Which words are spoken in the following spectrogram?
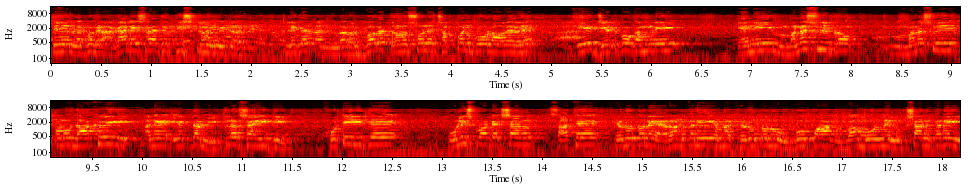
તે લગભગ રાગાનેસરાથી ત્રીસ કિલોમીટર, એટલે કે લગભગ ત્રણસો ને છપ્પન પોલ આવે છે. એ જેટકો કંપની એની મનસ્વી મનસ્વીપણું દાખવી અને એકદમ હિટલર શાહીથી ખોટી રીતે પોલીસ પ્રોટેક્શન સાથે ખેડૂતોને હેરાન કરી, એમના ખેડૂતોનો ઊભો પાક ઊભા મૂળને નુકસાન કરી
